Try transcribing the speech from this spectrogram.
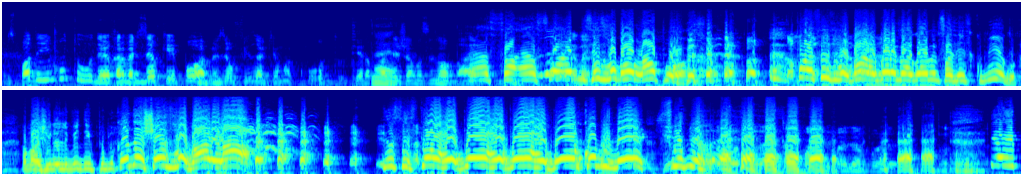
Eles podem ir com tudo. Aí o cara vai dizer o quê? Porra, mas eu fiz aqui um acordo que era pra É. deixar vocês roubarem. É só, é só, vocês roubaram lá, pô. pô, vocês roubaram, agora, vai- agora vai fazer isso comigo? Imagina ele vindo em público, eu deixei eles roubarem lá. E o sistema roubou, roubou, roubou, eu combinei. E aí,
